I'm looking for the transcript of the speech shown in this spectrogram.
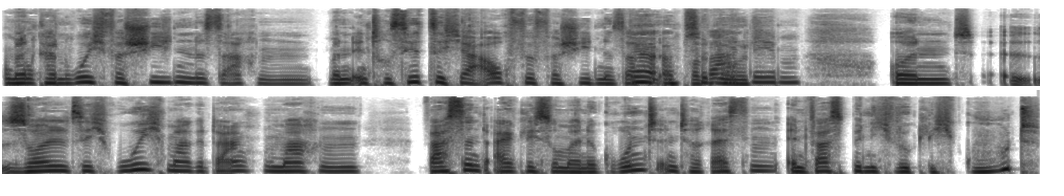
man kann ruhig verschiedene Sachen, man interessiert sich ja auch für verschiedene Sachen Ja, im. Privatleben und äh, soll sich ruhig mal Gedanken machen, was sind eigentlich so meine Grundinteressen, in was bin ich wirklich gut,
